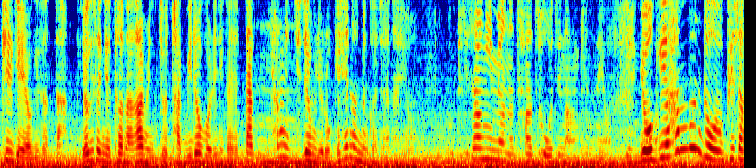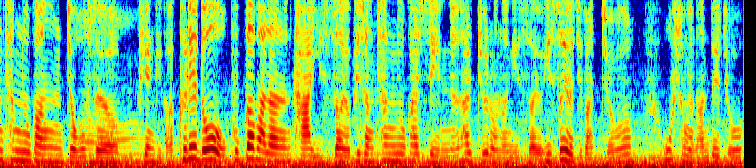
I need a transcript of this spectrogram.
길게 여기서 딱 여기서 이제 더 나가면 좀 다 밀어버리니까 딱 음. 착륙 지점을 이렇게 해놓는 거잖아요. 그럼 비상이면 자주 오진 않겠네요. 비행기가? 여기 한 번도 비상 착륙한 적 없어요 아. 비행기가. 그래도 국가마다는 다 있어요. 비상 착륙할 수 있는 활주로는 있어요. 있어야지 맞죠. 없으면 안 되죠.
